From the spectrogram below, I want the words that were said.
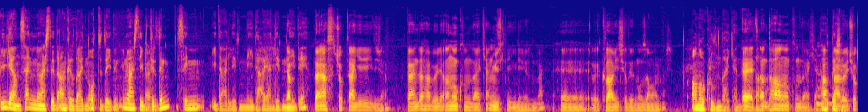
Bilgehan sen üniversitede Ankara'daydın, ODTÜ'deydin. Üniversiteyi Evet. bitirdin. Senin ideallerin neydi, hayallerin Ya, neydi? Ben aslında çok daha geriye gideceğim. Ben daha böyle anaokulundayken müzikle ilgileniyordum ben. Ee, klavye çalıyordum o zamanlar. Anaokulundayken. Evet, Daha. daha, anaokulundayken. Hı. Hatta Muhteşem. böyle çok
